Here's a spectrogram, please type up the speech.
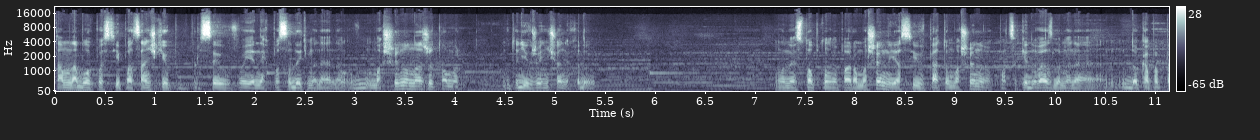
там на блокпості пацанчиків попросив воєнних посадити мене на машину на Житомир, бо тоді вже нічого не ходив. Вони стопнули пару машин, я сів в п'яту машину, пацаки довезли мене до КПП.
